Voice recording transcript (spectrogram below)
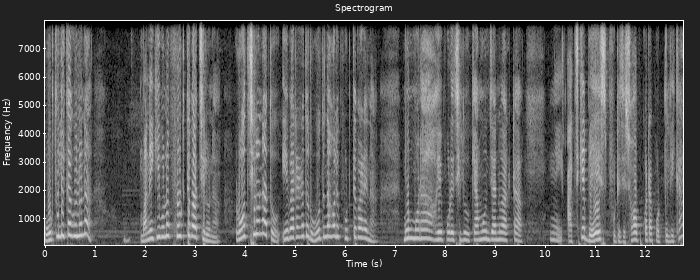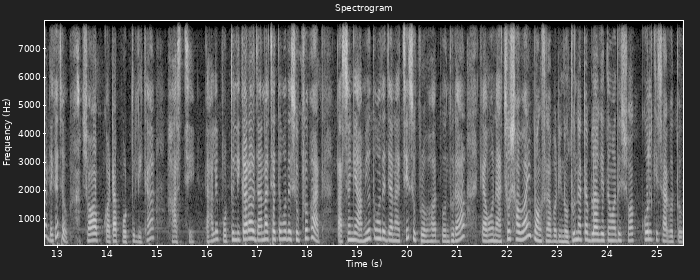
পর্তুলিকাগুলো না মানে কি বলব, ফুটতে পারছিল না। রোদ ছিল না তো, এ বেটাটা তো রোদ না হলে ফুটতে পারে না। মন মরা হয়ে পড়েছিল, কেমন যেন একটা আজকে বেশ ফুটেছে। সব কটা পর্তুলিকা, দেখেছ? সব কটা পর্তুলিকা হাসছে। তাহলে পর্তুলিকারাও জানাচ্ছে তোমাদের সুপ্রভাত? তার সঙ্গে আমিও তোমাদের জানাচ্ছি। সুপ্রভাত বন্ধুরা, কেমন আছো সবাই? বংশরাবরী নতুন একটা ব্লগে তোমাদের সকলকে স্বাগত।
